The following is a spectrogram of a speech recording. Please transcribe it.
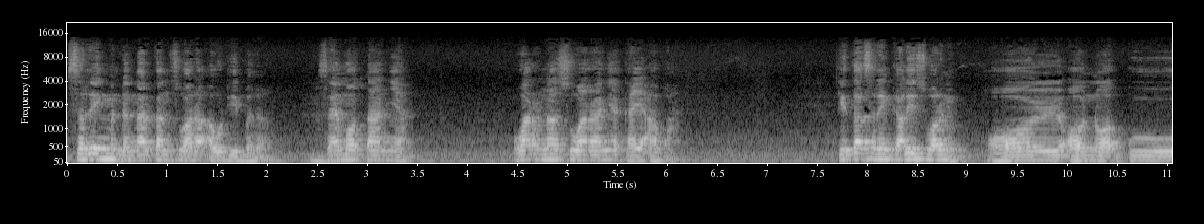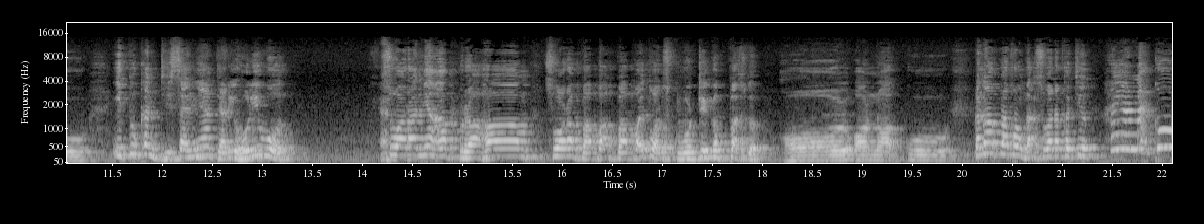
sering mendengarkan suara audible, saya mau tanya, warna suaranya kayak apa? Kita sering kali suaranya, Hai anakku. Itu kan desainnya dari Hollywood. Suaranya Abraham Suara bapak-bapak itu harus gede kebas tuh. Hai anakku. Kenapa kok nggak suara kecil? Hai anakku.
